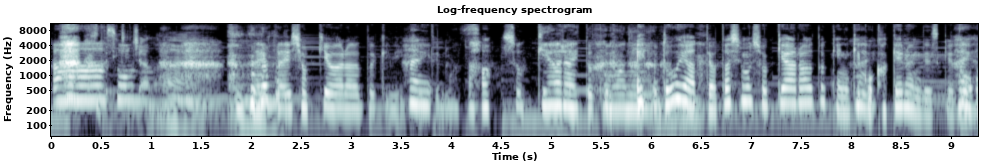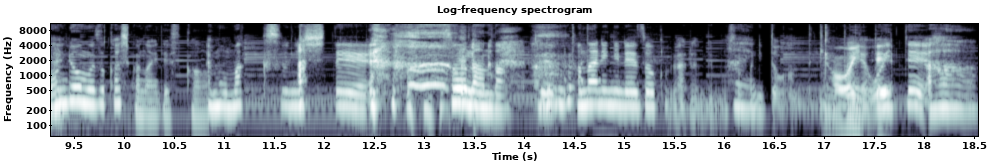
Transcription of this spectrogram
ああ、素そう敵じゃない。だ。いたい食器を洗うときに聞いてます。あ食器洗いとともえに。どうやって私も食器洗う時に結構かけるんですけど、はいはい。はい音量難しくないですか、えもうマックスにして。そうなんだ。で隣に冷蔵庫があるんでもうそこにドーンって携帯で置いて、あ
